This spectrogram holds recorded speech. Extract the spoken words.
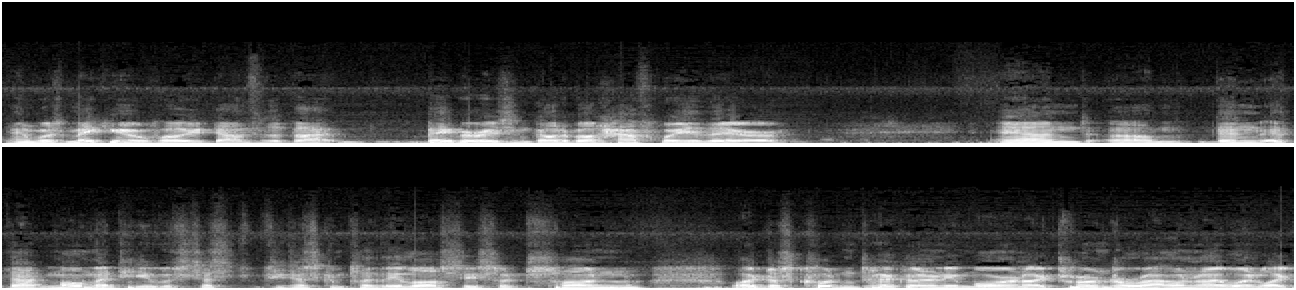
and was making her way down through the bayberries and got about halfway there. And um, then at that moment, he was just, he just completely lost. He said, son, I just couldn't take it anymore. And I turned around and I went like,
